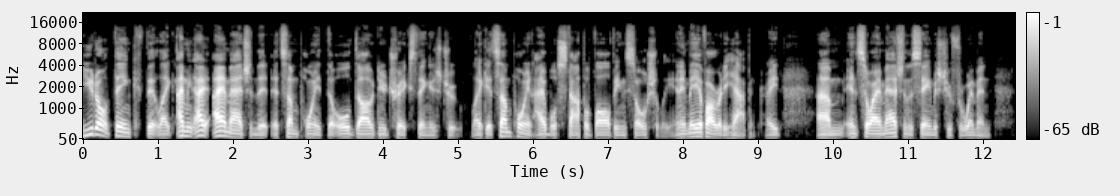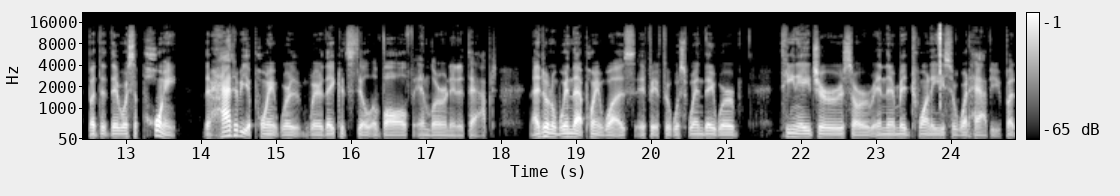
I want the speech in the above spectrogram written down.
You don't think that like I mean I, I imagine that at some point the old dog new tricks thing is true. Like at some point I will stop evolving socially, and it may have already happened, right? Um, and so I imagine the same is true for women, but that there was a point, there had to be a point where where they could still evolve and learn and adapt. I don't know when that point was, if if it was when they were teenagers or in their mid twenties or what have you. But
